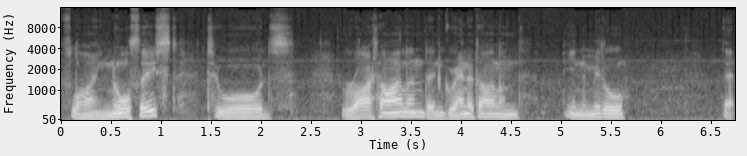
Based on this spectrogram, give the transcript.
Flying northeast towards Wright Island and Granite Island in the middle. That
